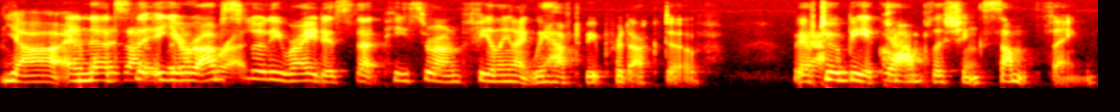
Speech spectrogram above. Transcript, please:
Yeah, and, and that's that the, you're absolutely right. It's that piece around feeling like we have to be productive. We have yeah. to be accomplishing yeah. something.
